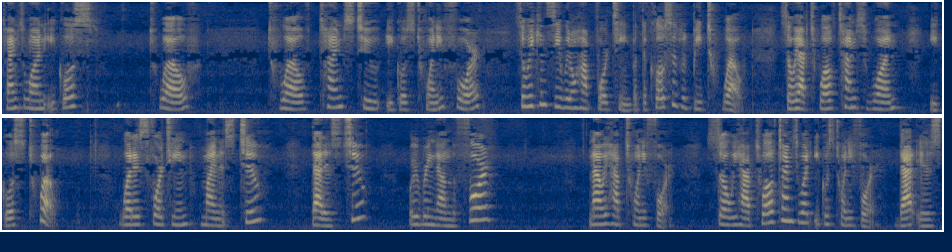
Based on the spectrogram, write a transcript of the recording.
times 1 equals 12. 12 times 2 equals 24. So we can see we don't have 14, but the closest would be 12. So we have 12 times 1 equals 12. What is 14 minus 2? That is 2. We bring down the 4. Now we have 24. So we have 12 times what equals 24? That is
